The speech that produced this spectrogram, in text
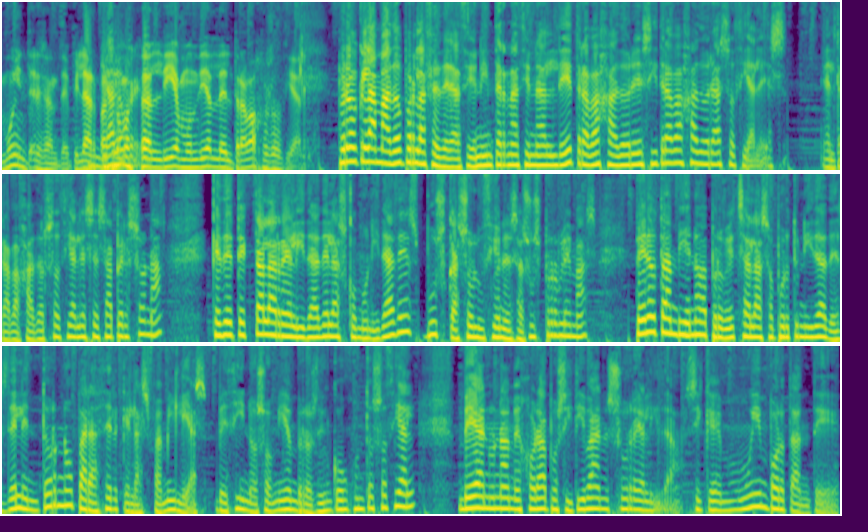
Muy interesante, Pilar. Pasamos al Día Mundial del Trabajo Social. Proclamado por la Federación Internacional de Trabajadores y Trabajadoras Sociales. El trabajador social es esa persona que detecta la realidad de las comunidades, busca soluciones a sus problemas, pero también aprovecha las oportunidades del entorno para hacer que las familias, vecinos o miembros de un conjunto social vean una mejora positiva en su realidad. Así que muy importante,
